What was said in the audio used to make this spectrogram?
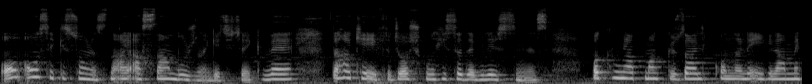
10-18 sonrasında Ay Aslan Burcu'na geçecek ve daha keyifli, coşkulu hissedebilirsiniz. Bakım yapmak, güzellik konularıyla ilgilenmek,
